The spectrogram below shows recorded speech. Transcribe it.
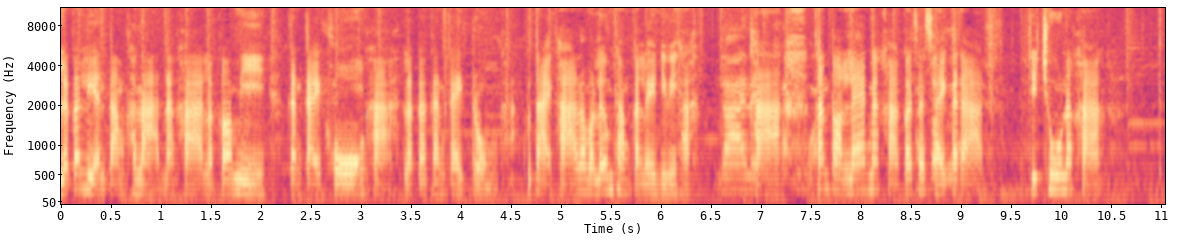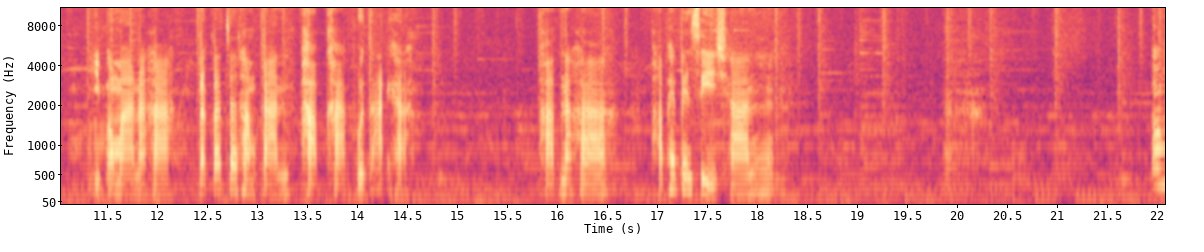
แล้วก็เหรียญตามขนาดนะคะ แล้วก็มีกันไกรโค้งค่ะ แล้วก็กันไกรตรงค่ะครูต่ายคะเรามาเริ่มทำกันเลยดีไหมคะได้เลยค่ะค่ะพี่หมวยขั้นตอนแรกนะคะก็จะใช้กระดาษทิชชู่นะคะหยิบออกมานะคะ แล้วก็จะทำการพับค่ะครูต่ายค่ะ พับนะคะ พับให้เป็นสี่ชั้น ต้อง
